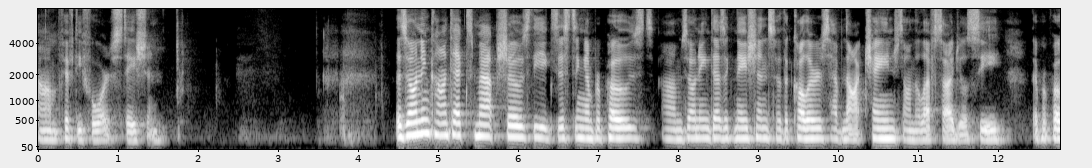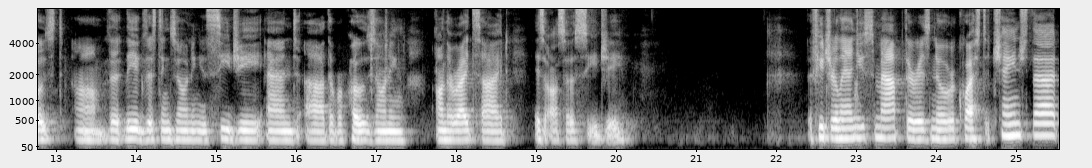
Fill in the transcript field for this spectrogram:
um, 54 Station. The zoning context map shows the existing and proposed um, zoning designations, so the colors have not changed. On the left side, you'll see the proposed, um, the, the existing zoning is CG, and uh, the proposed zoning on the right side is also CG. The future land use map, there is no request to change that.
